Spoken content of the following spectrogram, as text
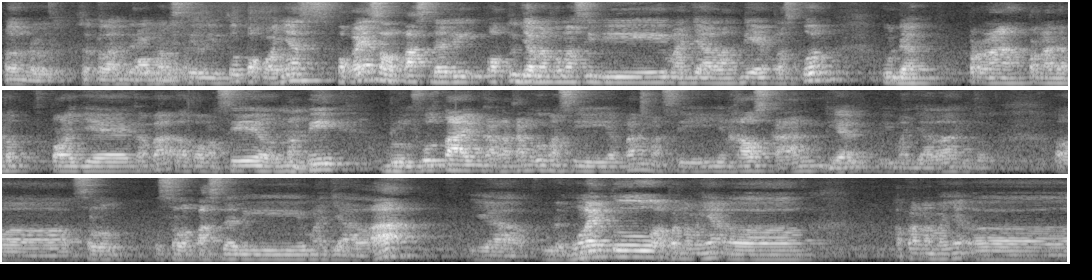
tahun berapa? Setelah dari Komersil itu pokoknya pokoknya selepas dari waktu zaman gue masih di majalah di Plus pun udah pernah pernah dapat proyek apa komersil Hmm. tapi belum full time karena kan gue masih apa masih in house kan di, Iya. di majalah gitu. Sele- selepas dari majalah ya udah mulai tuh apa namanya eh, apa namanya eh,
